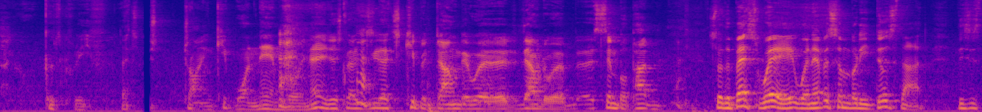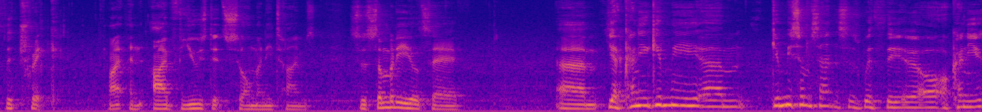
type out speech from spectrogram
Like, oh, good grief! Let's just try and keep one name going. eh? Just let's, let's keep it down to a down to a, a simple pattern. So the best way, whenever somebody does that, this is the trick, right? And I've used it so many times. So somebody will say, um, "Yeah, can you give me um, give me some sentences with the, uh, or, or can you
